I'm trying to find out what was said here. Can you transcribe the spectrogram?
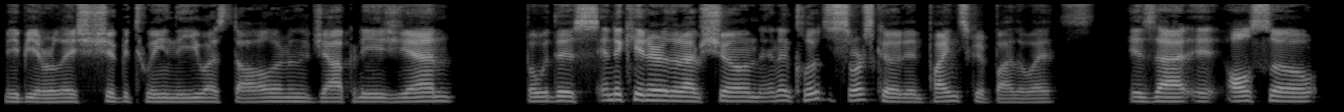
maybe a relationship between the US dollar and the Japanese yen. But with this indicator that I've shown, and includes the source code in PineScript, by the way, is that it also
